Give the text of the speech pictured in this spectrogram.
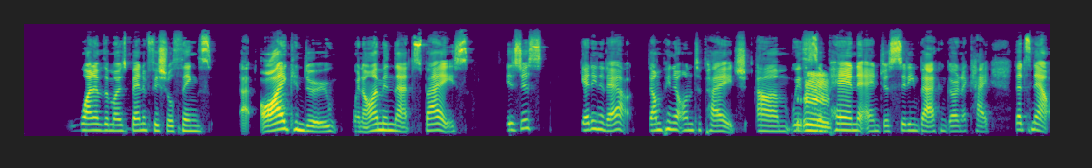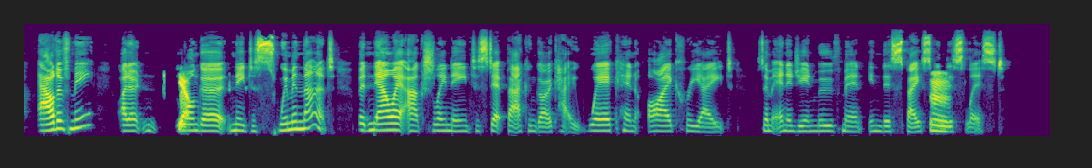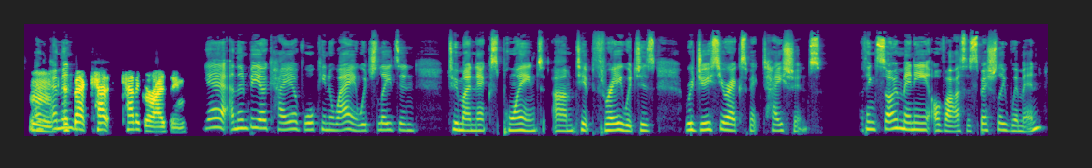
One of the most beneficial things that I can do when I'm in that space is just getting it out, dumping it onto page um, with some Mm. pen and just sitting back and going, okay, that's now out of me. I don't Yeah. longer need to swim in that, but now I actually need to step back and go, okay, where can I create some energy and movement in this space Mm. this list? Mm. And- and it's then- about cat- categorizing. Yeah, and then be okay of walking away, which leads in to my next point, um, tip three, which is reduce your expectations. I think so many of us, especially women,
